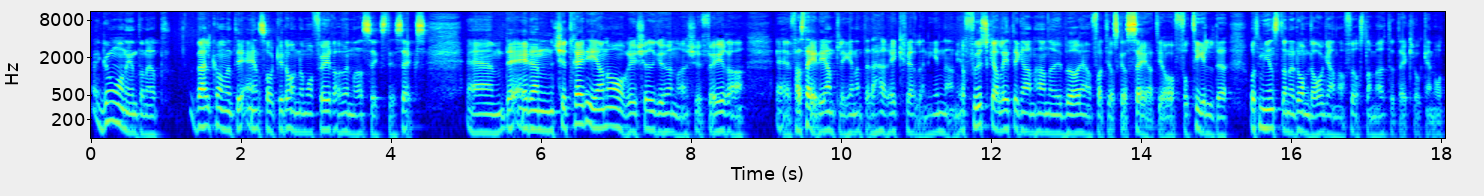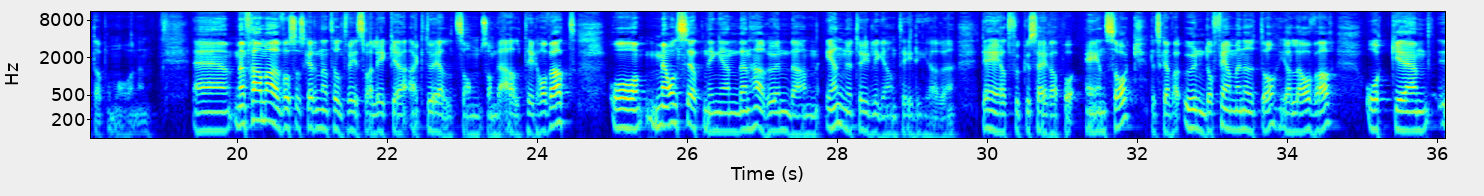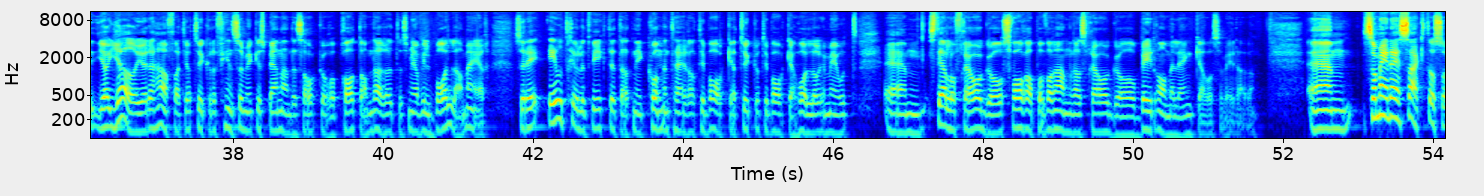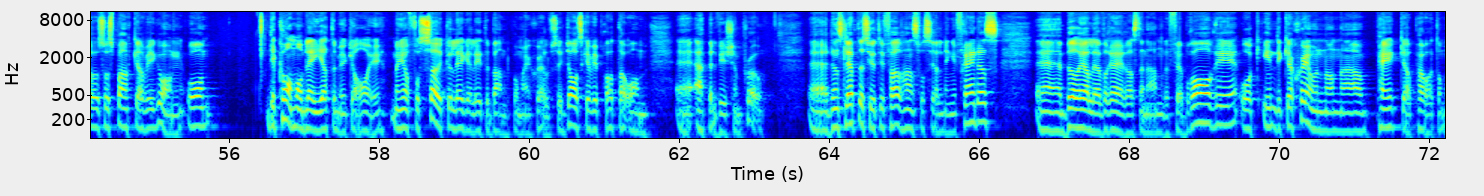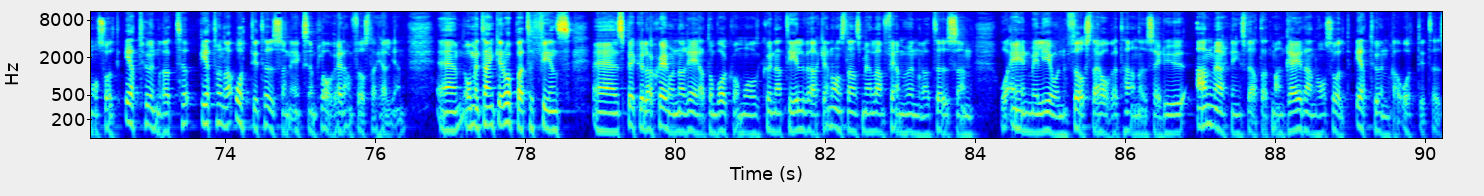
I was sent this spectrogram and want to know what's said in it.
God morgon internet. Välkommen till En sak idag nummer 466. Ehm, det är den 23 januari 2024, eh, fast det är det egentligen inte, det här är kvällen innan. Jag fuskar lite grann här nu i början för att jag ska se att jag får till det, åtminstone de dagarna första mötet är klockan åtta på morgonen. Ehm, men framöver så ska det naturligtvis vara lika aktuellt som, som det alltid har varit. Och målsättningen den här rundan, ännu tydligare än tidigare, det är att fokusera på en sak. Det ska vara under fem minuter, jag lovar. Och eh, jag gör ju det här för att jag tycker det finns så mycket spännande saker att prata om där ute som jag vill bolla med er. Så det är otroligt viktigt att ni kommenterar tillbaka, tycker tillbaka, håller emot, eh, ställer frågor, svarar på varandras frågor, bidrar med länkar och så vidare. Ehm, så med det sagt då så, så sparkar vi igång. Och det kommer att bli jättemycket AI, men jag försöker lägga lite band på mig själv. Så idag ska vi prata om eh, Apple Vision Pro. Eh, den släpptes ju till förhandsförsäljning i fredags, eh, börjar levereras den 2 februari och indikationerna pekar på att de har sålt 100, 180 000 exemplar redan första helgen. Eh, och med tanke då på att det finns spekulationer i att de bara kommer att kunna tillverka någonstans mellan 500 000 och en miljon första året här nu så är det ju anmärkningsvärt att man redan har sålt 180 000.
